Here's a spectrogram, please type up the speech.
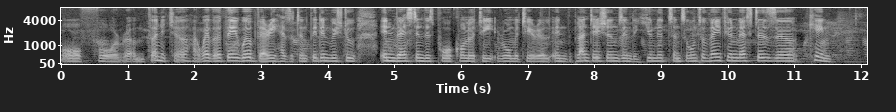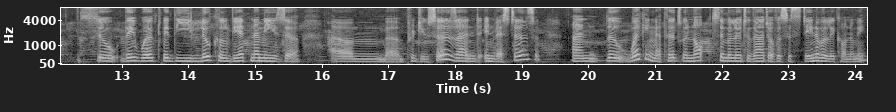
or for um, furniture. However, they were very hesitant. They didn't wish to invest in this poor quality raw material in the plantations, in the units, and so on. So very few investors uh, came. So they worked with the local Vietnamese uh, um, uh, producers and investors and the working methods were not similar to that of a sustainable economy.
